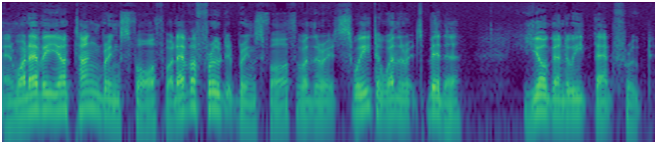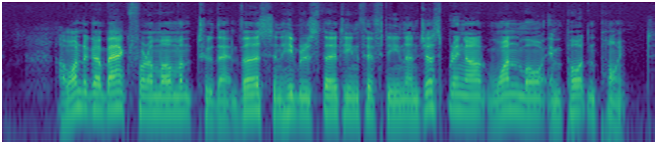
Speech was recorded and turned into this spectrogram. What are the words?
And whatever your tongue brings forth, whatever fruit it brings forth, whether it's sweet or whether it's bitter, you're going to eat that fruit. I want to go back for a moment to that verse in Hebrews 13:15 and just bring out one more important point.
